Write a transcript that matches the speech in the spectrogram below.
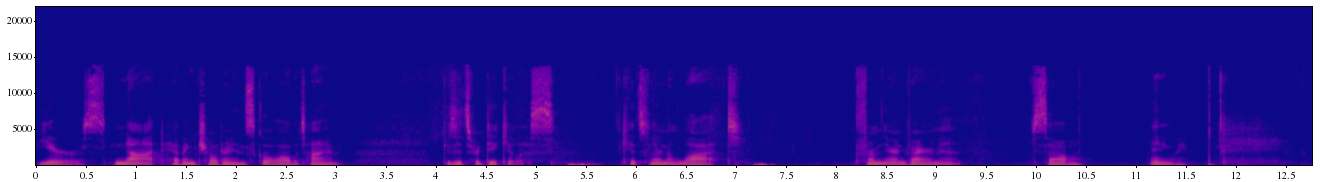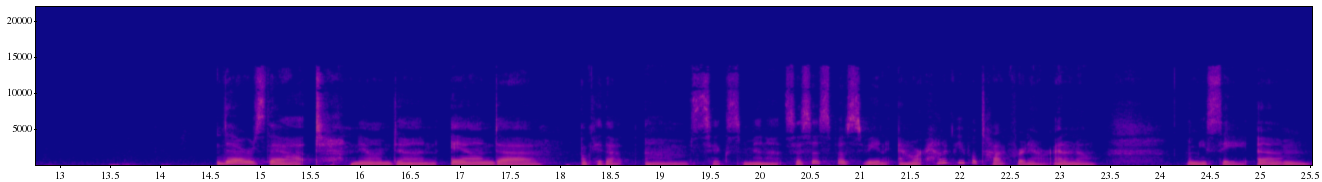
years, not having children in school all the time, because it's ridiculous. Kids learn a lot from their environment. So, anyway, there's that. Now I'm done. And, uh, okay, that, um, six minutes. This is supposed to be an hour. How do people talk for an hour? I don't know. Let me see. Um,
